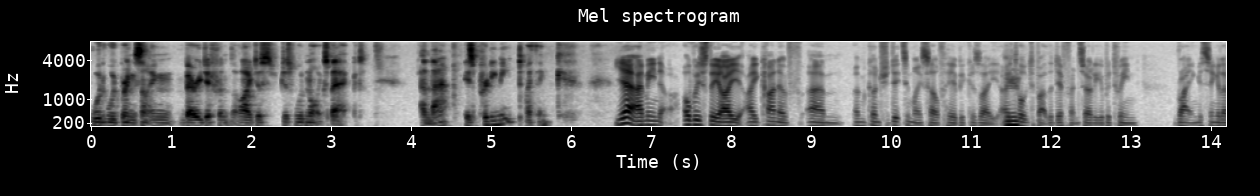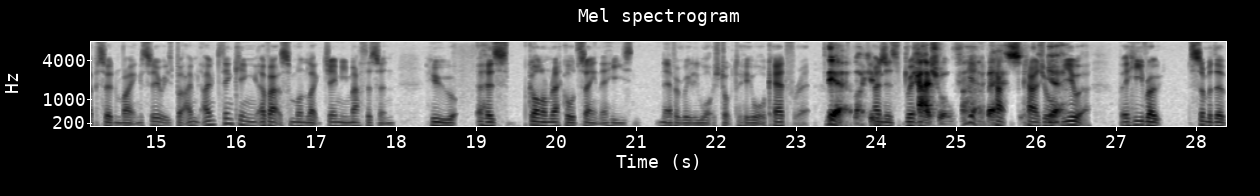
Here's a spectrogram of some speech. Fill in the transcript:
would, would bring something very different that I just, just would not expect, and that is pretty neat. I think. Yeah, I mean, obviously, I, I kind of um, am contradicting myself here because I, I Mm. talked about the difference earlier between writing a single episode and writing a series, but I'm I'm thinking about someone like Jamie Mathieson, who has gone on record saying that he's never really watched Doctor Who or cared for it, Yeah, like it and was written casual fan yeah, ca- best. casual yeah. viewer. But he wrote some of the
